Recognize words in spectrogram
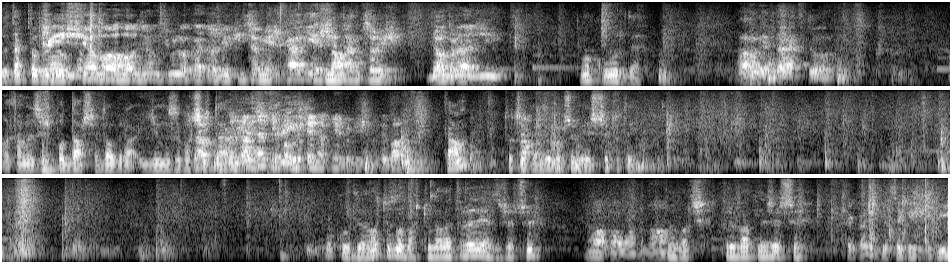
No tak to wygląda. częściowo chodzą tu lokatorzy, ci co mieszkali, jeszcze No. tam coś dobrać i... No kurde. Ale tak to... O tam jest już poddasze, dobra, idziemy zobaczyć Tam, dalej. tam, pomieszczeniach nie byliśmy chyba. Tam? To czekaj, No. zobaczymy jeszcze tutaj. Kurde, no tu zobacz, tu nawet trochę jest rzeczy. Ława ładna. Zobacz, prywatne rzeczy. Czekaj, tu jest jakieś drzwi.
